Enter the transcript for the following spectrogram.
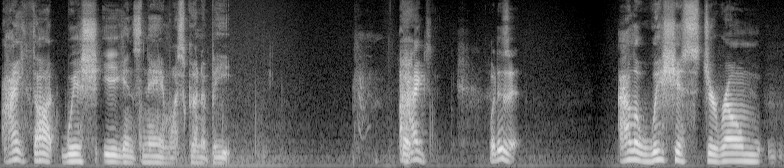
I thought Wish Egan's name was gonna be I What is it? Aloysius Jerome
